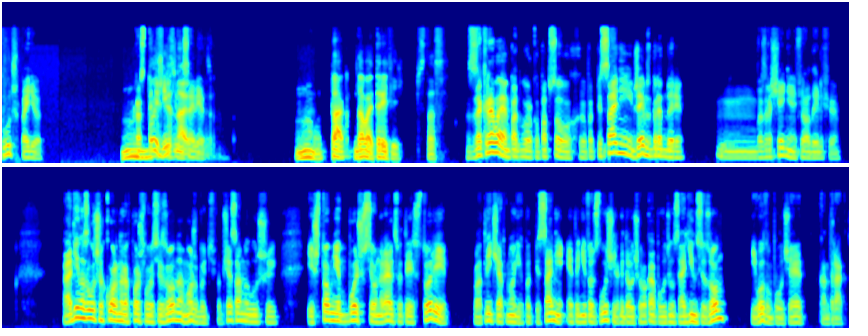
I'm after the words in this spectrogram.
лучше пойдет. Простой действенный совет. Ну, так, давай, третий, Стас. Закрываем подборку попсовых подписаний. Джеймс Брэдбери. Возвращение в Филадельфию. Один из лучших корнеров прошлого сезона, может быть, вообще самый лучший. И что мне больше всего нравится в этой истории, в отличие от многих подписаний, это не тот случай, когда у чувака получился один сезон, и вот он получает контракт.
